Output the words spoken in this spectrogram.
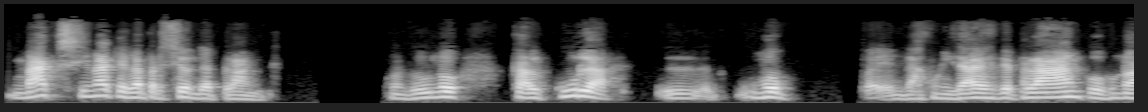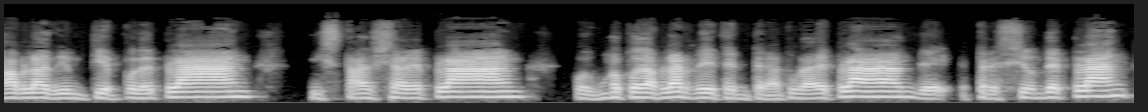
máxima, que es la presión de Planck. Cuando uno calcula uno, en las unidades de Planck, pues uno habla de un tiempo de Planck, distancia de Planck, pues uno puede hablar de temperatura de Planck, de presión de Planck.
